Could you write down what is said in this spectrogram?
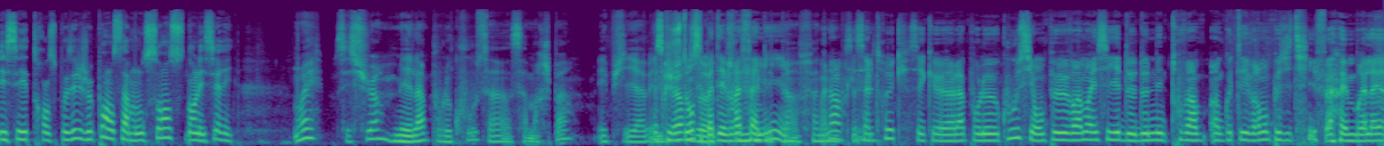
essayé de transposer, je pense, à mon sens, dans les séries. Ouais, c'est sûr. Mais là, pour le coup, ça, ça marche pas. Et puis, Parce que justement, c'est pas des vraies familles. Voilà, c'est ça le truc. C'est que là, pour le coup, si on peut vraiment essayer de donner, de trouver un, un côté vraiment positif à Umbrella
